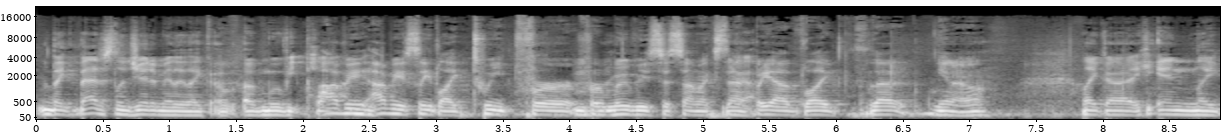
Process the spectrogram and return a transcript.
like that is legitimately like a, a movie plot. Obvi- obviously, like tweet for for movies to some extent, Mm-hmm. Yeah. but yeah, like that. You know, like uh, and like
